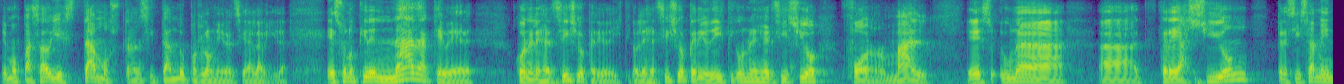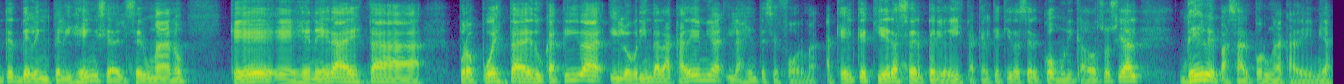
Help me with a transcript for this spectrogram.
hemos pasado y estamos transitando por la Universidad de la Vida. Eso no tiene nada que ver con el ejercicio periodístico. El ejercicio periodístico es un ejercicio formal, es una ah, creación precisamente de la inteligencia del ser humano que eh, genera esta propuesta educativa y lo brinda la academia y la gente se forma. Aquel que quiera ser periodista, aquel que quiera ser comunicador social, debe pasar por una academia.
